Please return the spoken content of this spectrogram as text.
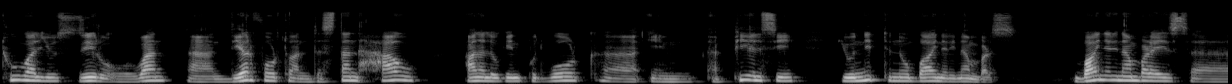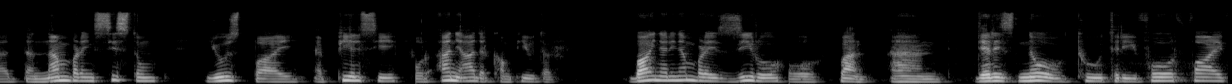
two values 0 or 1 and therefore to understand how analog input work uh, in a PLC you need to know binary numbers. Binary number is uh, the numbering system used by a PLC or any other computer. Binary number is 0 or 1 and there is no 2, 3, 4, 5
